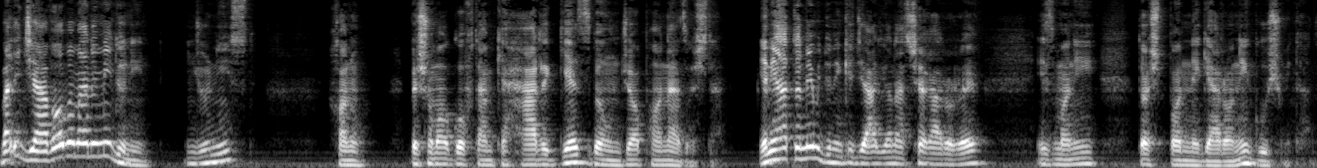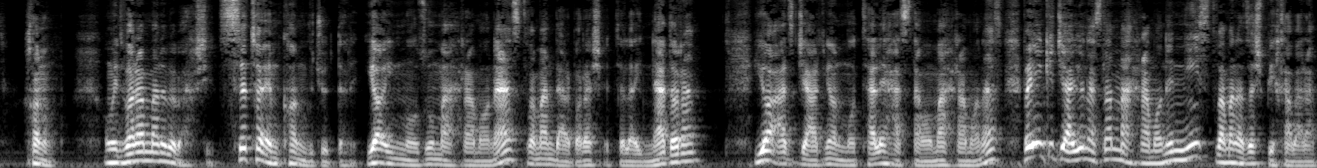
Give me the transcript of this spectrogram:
ولی جواب منو می‌دونین. اینجور نیست؟ خانم به شما گفتم که هرگز به اونجا پا نذاشتم. یعنی حتی نمی‌دونین که جریان از چه قراره؟ ایزمانی داشت با نگرانی گوش می‌داد. خانم امیدوارم منو ببخشید. سه تا امکان وجود داره. یا این موضوع محرمانه است و من دربارش اطلاعی ندارم یا از جریان مطلع هستم و محرمانه است و اینکه جریان اصلا محرمانه نیست و من ازش بیخبرم.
